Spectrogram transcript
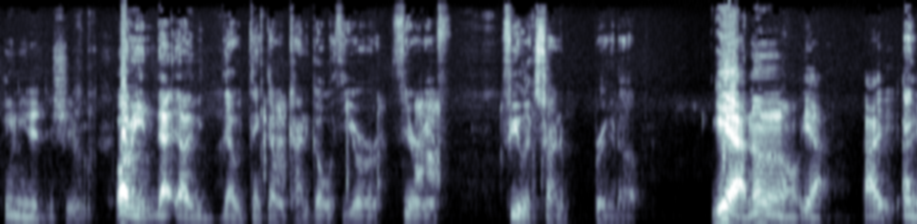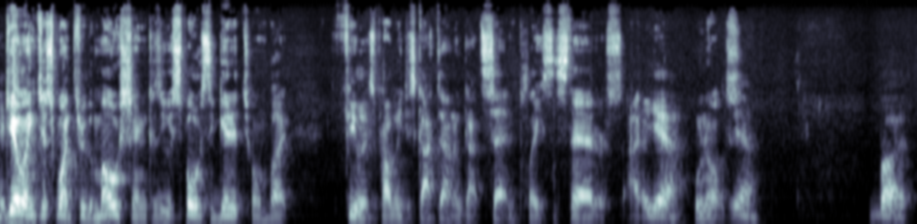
He needed to shoot. Well, I mean, that I would, I would think that would kind of go with your theory of Felix trying to bring it up. Yeah, no, no, no, yeah. I I And agree. Gilling just went through the motion because he was supposed to get it to him, but Felix probably just got down and got set in place instead, or I, yeah, who knows? yeah. But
